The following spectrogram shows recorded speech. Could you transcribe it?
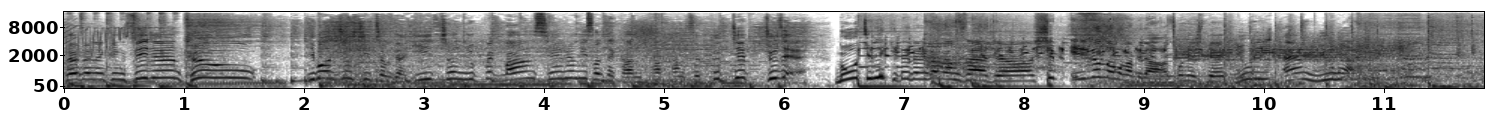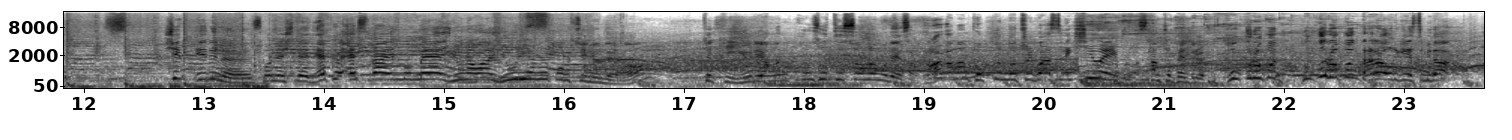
별별 랭킹 시즌 2 이번 주 시청자 2,643명이 선택한 바캉스 특집 주제. 노출이 기대되니까 감사하죠. 11위로 넘어갑니다. 소녀시대 유리 앤 유나. 11위는 소녀시대 대표 S라인 몸매 윤아와 유리양을 꼽을 수 있는데요. 특히 유리양은 콘서트 솔로 무대에서 과감한 복근 노출과 섹시 웨이브로 삼촌 팬들을 후끈후끈 후끈후끈 달아오르게 했습니다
